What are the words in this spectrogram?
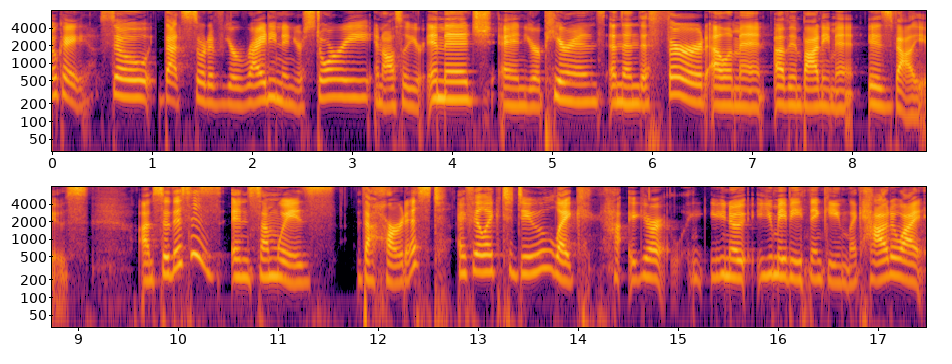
Okay, so that's sort of your writing and your story, and also your image and your appearance. And then the third element of embodiment is values. Um, so this is in some ways the hardest I feel like to do. Like you're, you know, you may be thinking like, how do I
